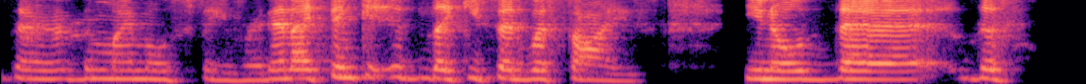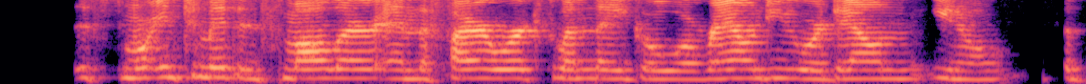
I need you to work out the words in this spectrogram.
they're the, my most favorite and i think it, like you said with size you know the the it's more intimate and smaller and the fireworks when they go around you or down you know the,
